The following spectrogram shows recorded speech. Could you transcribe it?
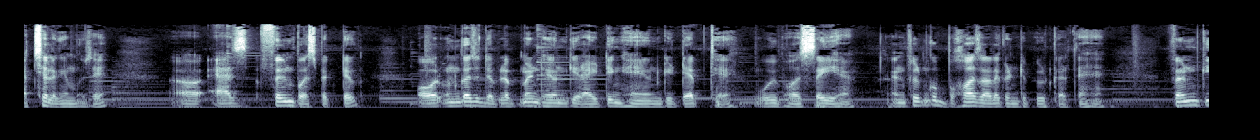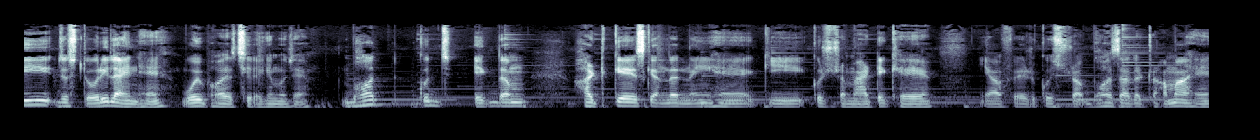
अच्छे लगे मुझे एज फ़िल्म पर्सपेक्टिव और उनका जो डेवलपमेंट है, उनकी राइटिंग है, उनकी डेप्थ है, वो भी बहुत सही है एंड फ़िल्म को बहुत ज़्यादा कंट्रीब्यूट करते हैं। फ़िल्म की जो स्टोरी लाइन है, वो भी बहुत अच्छी लगी मुझे। बहुत कुछ एकदम हट के इसके अंदर नहीं है कि कुछ ड्रामेटिक है या फिर कुछ बहुत ज़्यादा ड्रामा है।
